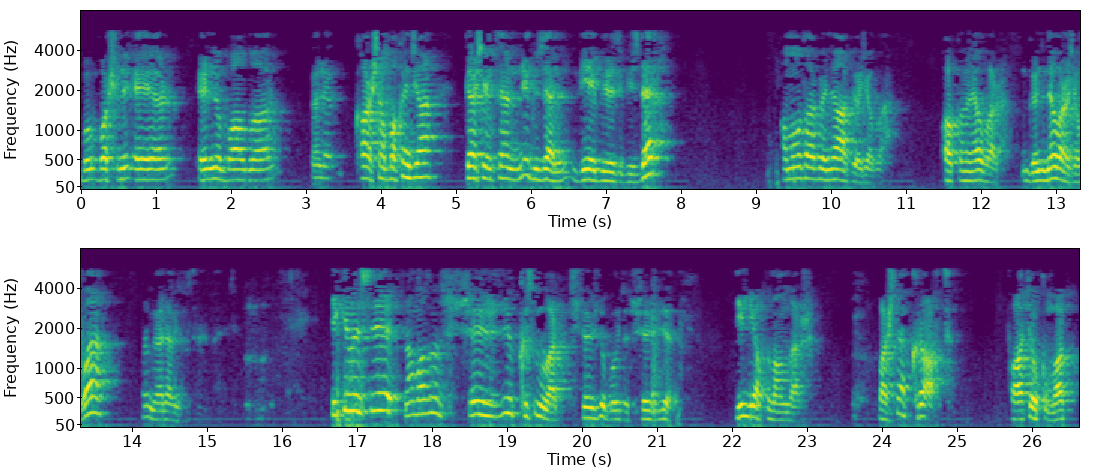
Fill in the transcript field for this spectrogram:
bu başını eğer, elini bağlar, böyle karşına bakınca gerçekten ne güzel diyebiliriz bizler. Ama o da ne yapıyor acaba? Aklına ne var? gönlü ne var acaba? Bunu Mevla bilir. İkincisi namazın sözlü kısmı var. Sözlü boyutu, sözlü. Dil yapılanlar. Başta kıraat. Fatih okumak,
